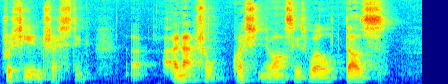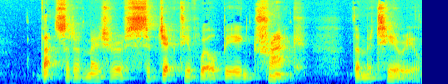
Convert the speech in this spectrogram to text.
pretty interesting. Uh, a natural question to ask is well, does that sort of measure of subjective well being track the material?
